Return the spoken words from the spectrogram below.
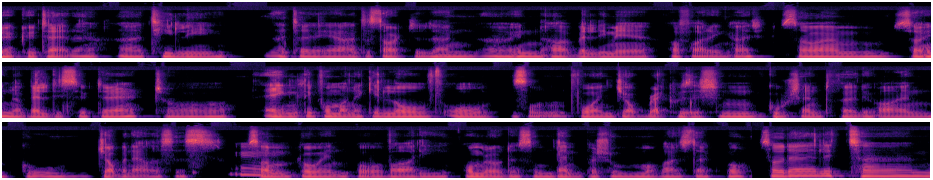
rekruttere uh, tidlig etter jeg hadde startet den, og hun har veldig mye erfaring her. Så, um, så, hun er veldig strukturert, og egentlig får man ikke lov å sånn, få en job requisition godkjent før du har en god job analysis mm. som går inn på hva de områder som den personen må være sterk på. Så det er litt um,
